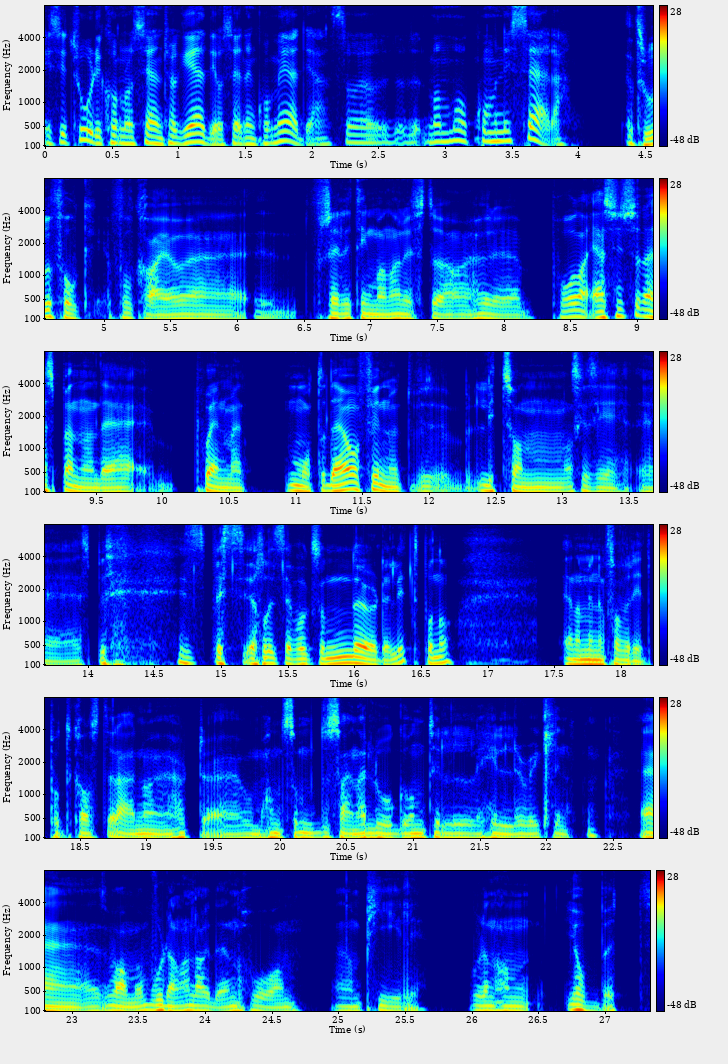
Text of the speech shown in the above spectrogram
hvis de tror de kommer og ser en tragedie, og så er det en komedie. Så man må kommunisere. Jeg tror folk, folk har jo eh, forskjellige ting man har lyst til å høre på. Da. Jeg syns jo det er spennende det på en med- måte det å finne ut litt sånn, hva skal jeg si, eh, spe spesialisere folk som nerder litt på noe. En av mine favorittpodkaster er når jeg hørte om han som designa logoen til Hillary Clinton. Eh, var med hvordan han lagde en med en pil i. Hvordan han jobbet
